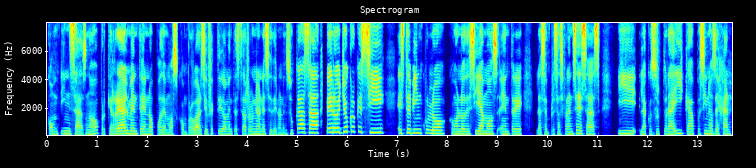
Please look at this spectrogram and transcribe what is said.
con pinzas, ¿no? Porque realmente no podemos comprobar si efectivamente estas reuniones se dieron en su casa, pero yo creo que sí, este vínculo, como lo decíamos, entre las empresas francesas y la constructora ICA, pues sí nos dejan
